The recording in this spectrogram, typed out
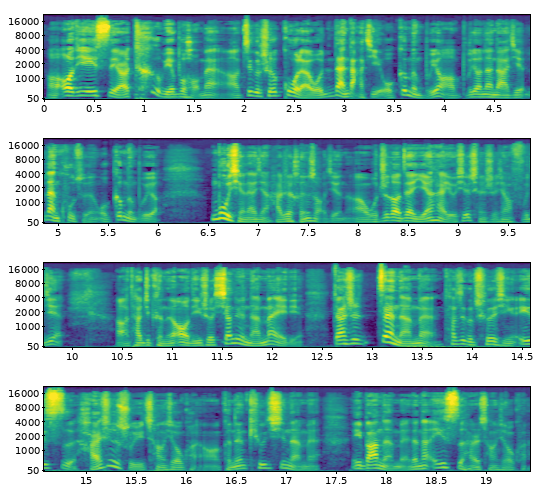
啊，奥迪 A 四 L 特别不好卖啊，这个车过来我烂大街，我根本不要啊，不叫烂大街，烂库存我根本不要。目前来讲还是很少见的啊，我知道在沿海有些城市，像福建。啊，它就可能奥迪车相对难卖一点，但是再难卖，它这个车型 A 四还是属于畅销款啊。可能 Q 七难卖，A 八难卖，但它 A 四还是畅销款。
